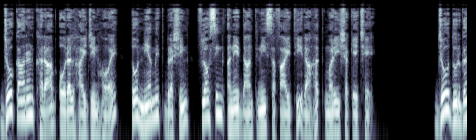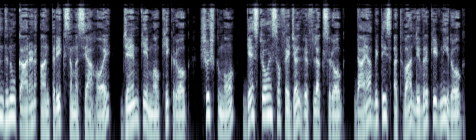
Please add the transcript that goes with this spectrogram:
જો કારણ ખરાબ ઓરલ હાઇજીન હોય, તો નિયમિત બ્રશિંગ, ફ્લોસિંગ અને દાંતની સફાઈથી રાહત મળી શકે છે. જો દુર્ગંધનું કારણ આંતરિક સમસ્યા હોય, જેમ કે મૌખિક રોગ, શુષ્ક મોં ગેસ્ટ્રોએસોફેજલ રિફ્લક્સ રોગ, ડાયાબિટીસ અથવા લીવર કિડની રોગ,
